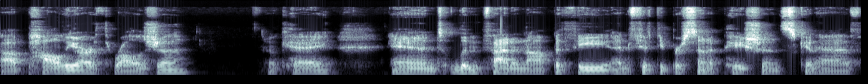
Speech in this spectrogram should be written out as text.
uh, polyarthralgia, okay, and lymphadenopathy, and 50% of patients can have,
